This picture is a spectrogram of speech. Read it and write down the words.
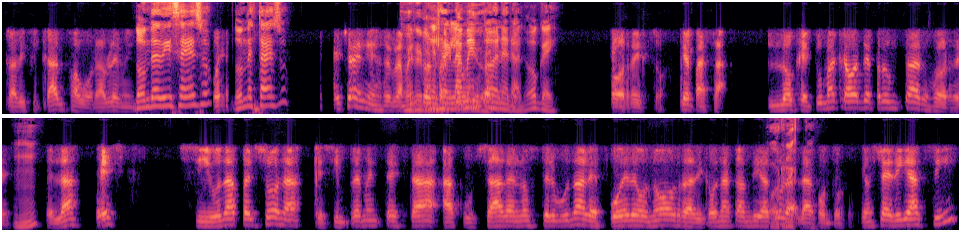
calificar favorablemente. ¿Dónde dice eso? Bueno. ¿Dónde está eso? Eso es en el reglamento. En el reglamento general. Ok. Correcto. ¿Qué pasa? lo que tú me acabas de preguntar, Jorge. ¿verdad? Es si una persona que simplemente está acusada en los tribunales puede o no radicar una candidatura. Correcto. La contestación sería sí,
